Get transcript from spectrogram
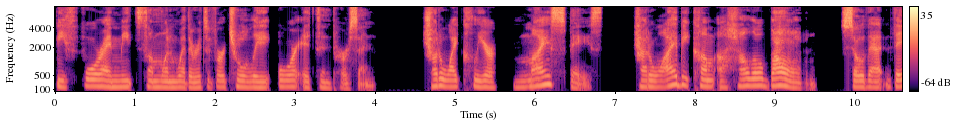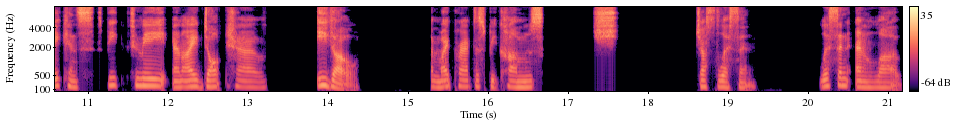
before I meet someone, whether it's virtually or it's in person? How do I clear my space? How do I become a hollow bone so that they can speak to me and I don't have ego? And my practice becomes just listen, listen and love.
